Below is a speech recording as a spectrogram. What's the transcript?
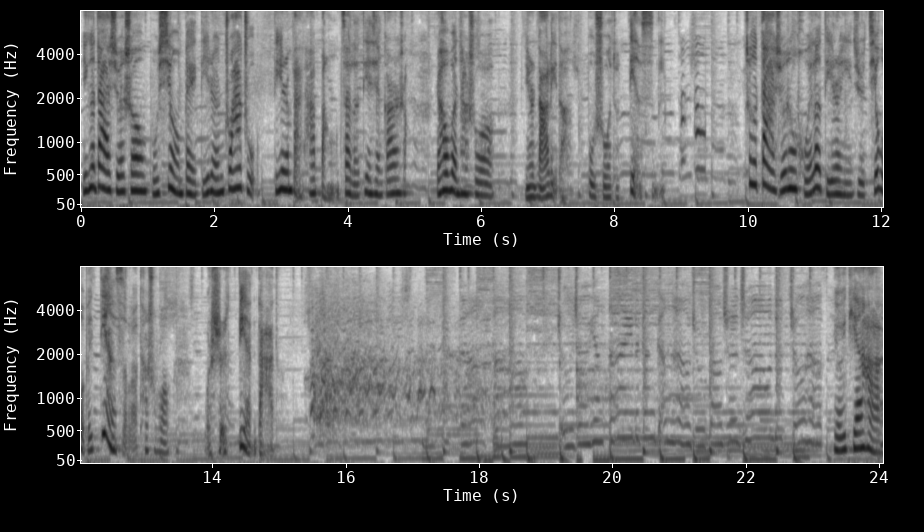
一个大学生不幸被敌人抓住，敌人把他绑在了电线杆上，然后问他说：“你是哪里的？不说就电死你。”这个大学生回了敌人一句，结果被电死了。他说：“我是电大的。”有一天哈，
